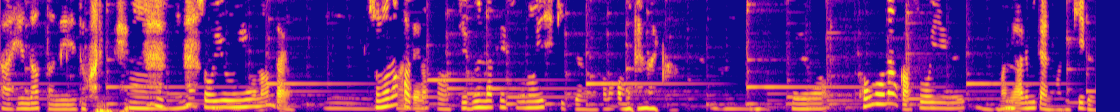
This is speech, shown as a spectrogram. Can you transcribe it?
大変だったね、とか言って。うん。みんなそういう運用なんだよ。その中でなんか自分だけその意識っていうのはなかなか持てないから。うんそれは、今後なんかそういうマニュアルみたいなのができる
